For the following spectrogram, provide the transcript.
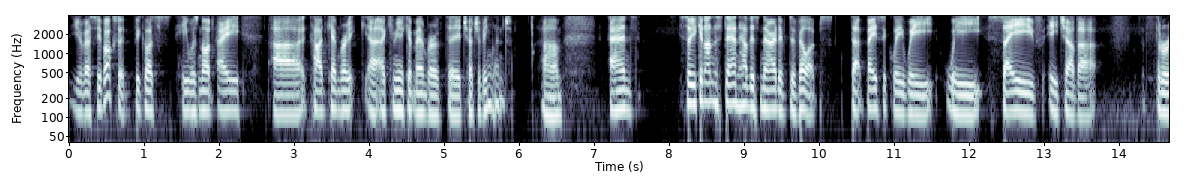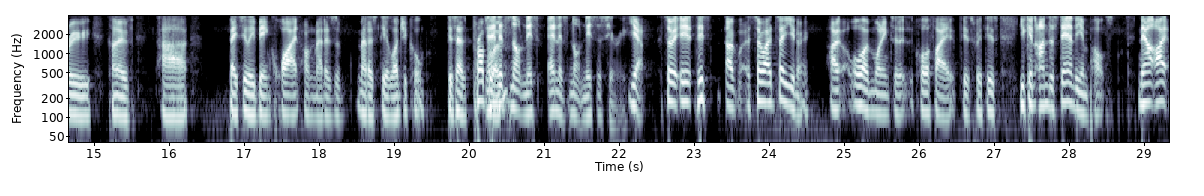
University of Oxford because he was not a uh, card uh, a communicant member of the Church of England. Um, and so you can understand how this narrative develops. That basically we we save each other f- through kind of uh, basically being quiet on matters of matters theological. This has problems, and it's not ne- and it's not necessary. Yeah. So it, this. Uh, so I'd say you know, I, all I'm wanting to qualify this with is you can understand the impulse. Now, I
